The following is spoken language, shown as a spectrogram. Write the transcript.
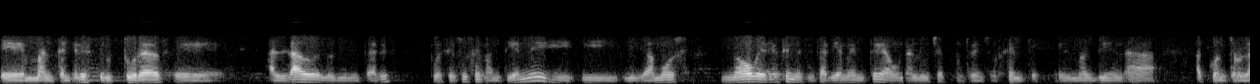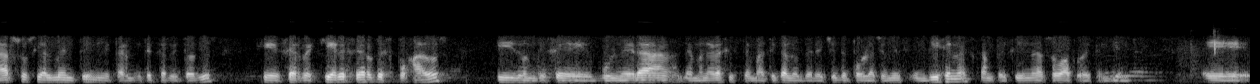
eh, mantener estructuras eh, al lado de los militares, pues eso se mantiene y, digamos, no obedece necesariamente a una lucha contra insurgentes, es más bien a controlar socialmente y militarmente territorios que se requiere ser despojados y donde se vulnera de manera sistemática los derechos de poblaciones indígenas, campesinas o afrodescendientes. Eh,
